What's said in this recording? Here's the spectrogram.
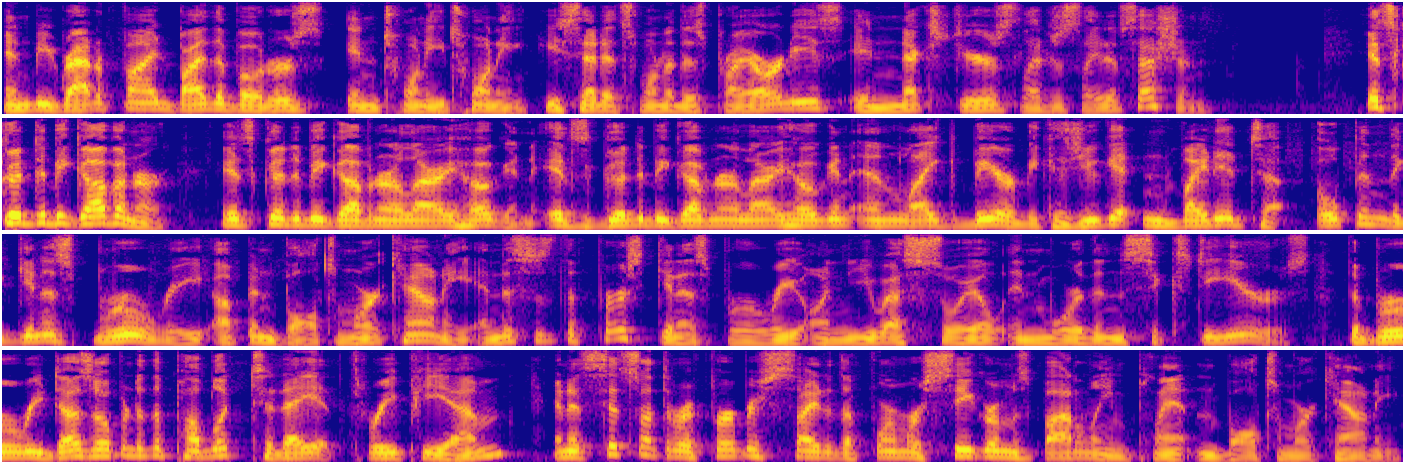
and be ratified by the voters in 2020. He said it's one of his priorities in next year's legislative session. It's good to be governor. It's good to be Governor Larry Hogan. It's good to be Governor Larry Hogan and like beer because you get invited to open the Guinness Brewery up in Baltimore County. And this is the first Guinness Brewery on U.S. soil in more than 60 years. The brewery does open to the public today at 3 p.m and it sits on the refurbished site of the former Seagram's bottling plant in Baltimore County.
